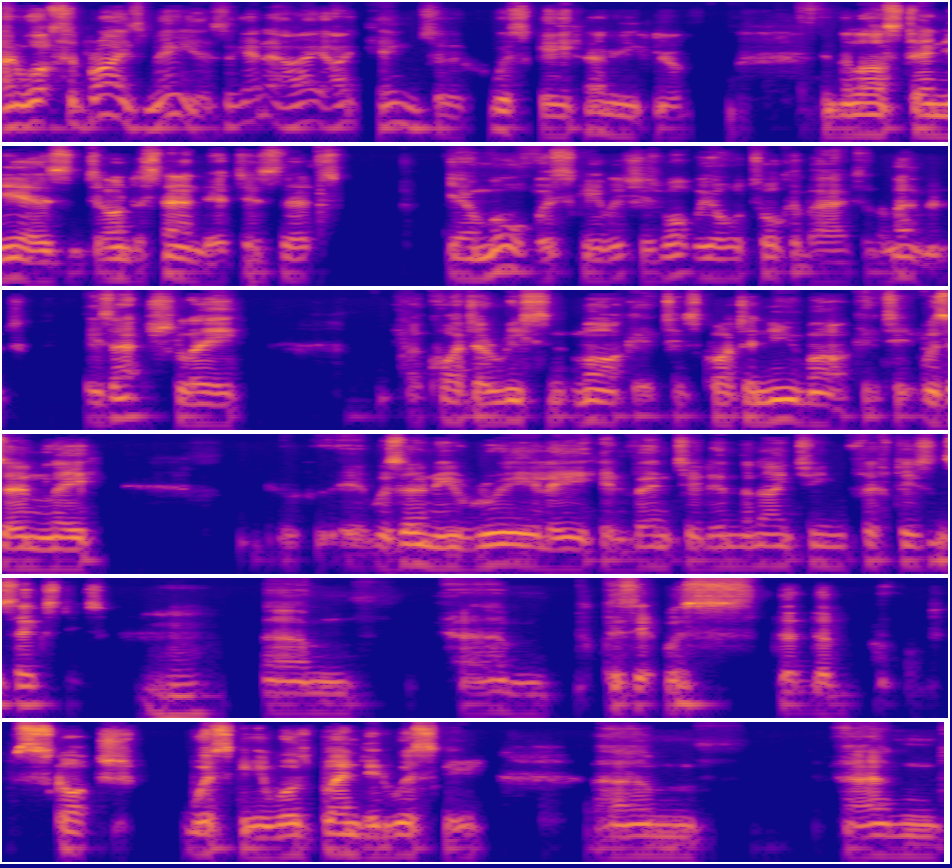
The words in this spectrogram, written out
and what surprised me is again, I, I came to whiskey only you know, in the last ten years to understand it. Is that you know malt whiskey, which is what we all talk about at the moment, is actually a, quite a recent market. It's quite a new market. It was only it was only really invented in the 1950s and 60s mm-hmm. um, um, because it was the, the Scotch whiskey was blended whiskey, um, and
